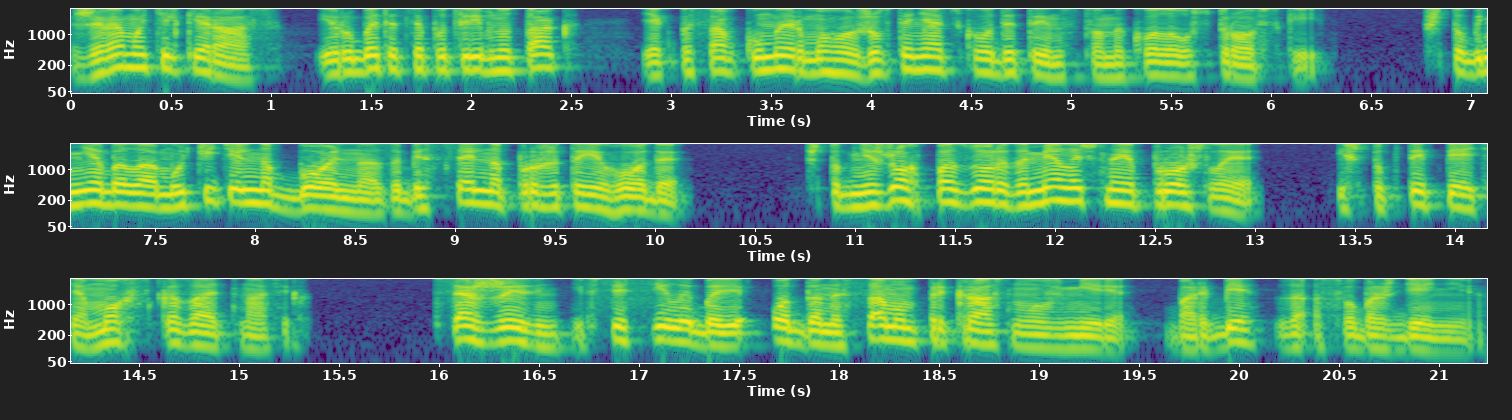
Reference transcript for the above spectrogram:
живемо тільки раз, і робити це потрібно так, як писав кумир мого жовтеняцького дитинства Микола Островський, щоб не было мучительно больно за бесцельно прожитые годы, чтоб не жёг позор за мелочное прошлое, и чтоб ты, Петя, мог сказать нафиг. Вся жизнь и все силы были отданы самому прекрасному в мире – борьбе за освобождение.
